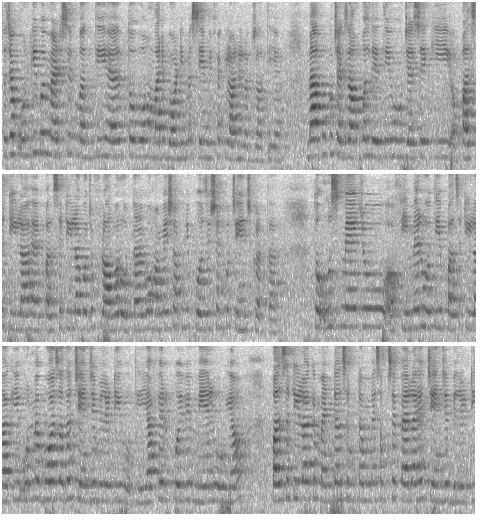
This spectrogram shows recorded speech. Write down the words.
तो जब उनकी कोई मेडिसिन बनती है तो वो हमारी बॉडी में सेम इफ़ेक्ट लाने लग जाती है। मैं आपको कुछ एग्जांपल देती हूँ, जैसे कि पल्सटीला है। पल्सटीला का जो फ्लावर होता है, वो हमेशा अपनी पोजिशन को चेंज करता है। तो उसमें जो फीमेल होती है पल्सटीला की, उनमें बहुत ज़्यादा चेंजेबिलिटी होती है, या फिर कोई भी मेल हो गया, पल्सटीला के मेंटल सिम्टम सबसे पहला है चेंजेबिलिटी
